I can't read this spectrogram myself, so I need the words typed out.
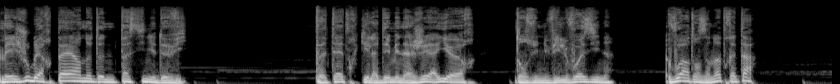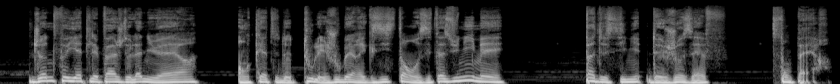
Mais Joubert père ne donne pas signe de vie. Peut-être qu'il a déménagé ailleurs, dans une ville voisine, voire dans un autre état. John feuillette les pages de l'annuaire, en quête de tous les Joubert existants aux États-Unis, mais pas de signe de Joseph, son père.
